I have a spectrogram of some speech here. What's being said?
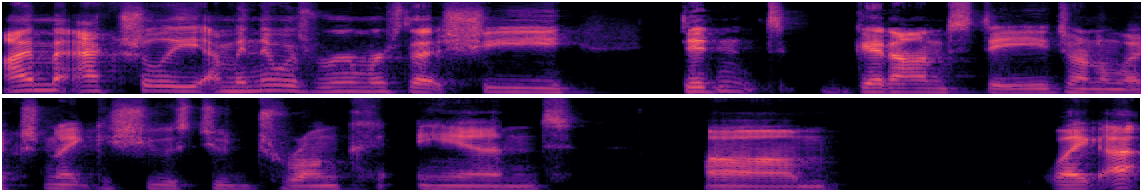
I'm actually I mean there was rumors that she didn't get on stage on election night because she was too drunk and um like I,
